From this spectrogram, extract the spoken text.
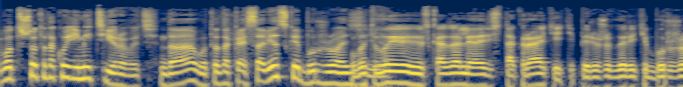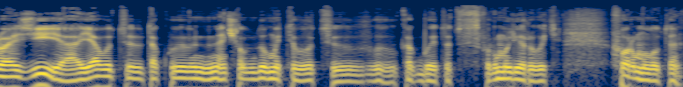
вот что-то такое имитировать, да, вот это такая советская буржуазия. Вот вы сказали аристократия, теперь уже говорите буржуазия, а я вот такую начал думать, вот как бы это сформулировать формулу-то.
